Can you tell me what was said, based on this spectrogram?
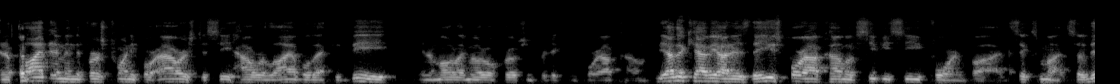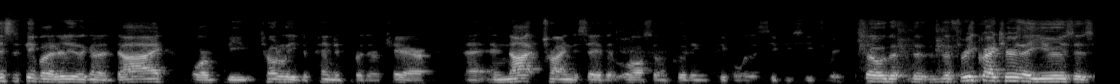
and apply them in the first 24 hours to see how reliable that could be in a multimodal approach in predicting poor outcome. The other caveat is they use poor outcome of CPC four and five, six months. So this is people that are either going to die or be totally dependent for their care and not trying to say that we're also including people with a CPC3. So the, the, the three criteria they use is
